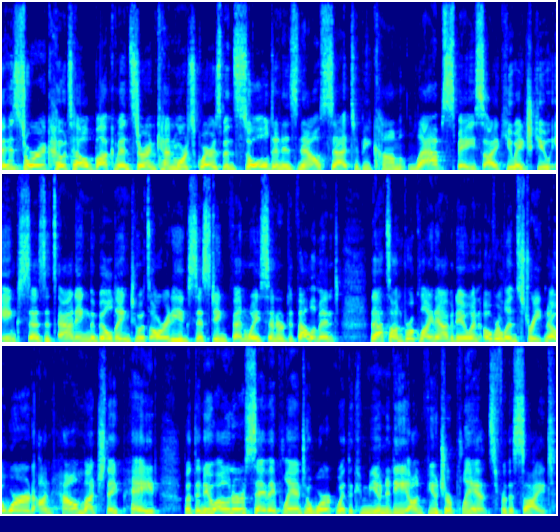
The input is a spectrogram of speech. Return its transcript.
The historic Hotel Buckminster in Kenmore Square has been sold and is now set to become lab space. IQHQ Inc. says it's adding the building to its already existing Fenway Center development. That's on Brookline Avenue and Overland Street. No word on how much they paid, but the new owners say they plan to work with the community on future plans for the site.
